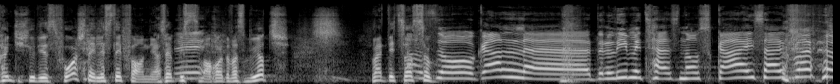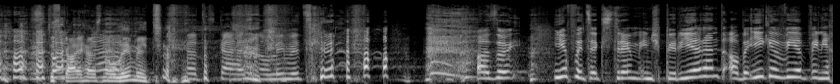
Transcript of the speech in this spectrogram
könntest du dir das vorstellen, Stefania, also etwas äh. zu machen? Oder was würdest du wenn jetzt das so... Also, gell, äh, the limit has no sky, selber. the sky has no limit. ja, the sky has no limit. also, ich finde es extrem inspirierend, aber irgendwie bin ich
